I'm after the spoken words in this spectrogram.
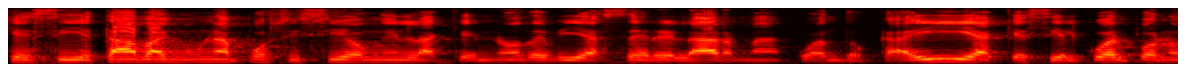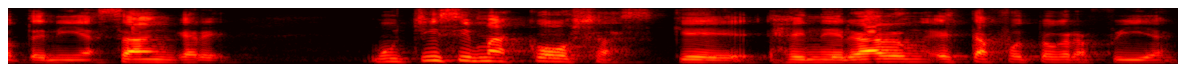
que si estaba en una posición en la que no debía ser el arma cuando caía, que si el cuerpo no tenía sangre, muchísimas cosas que generaron esta fotografía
